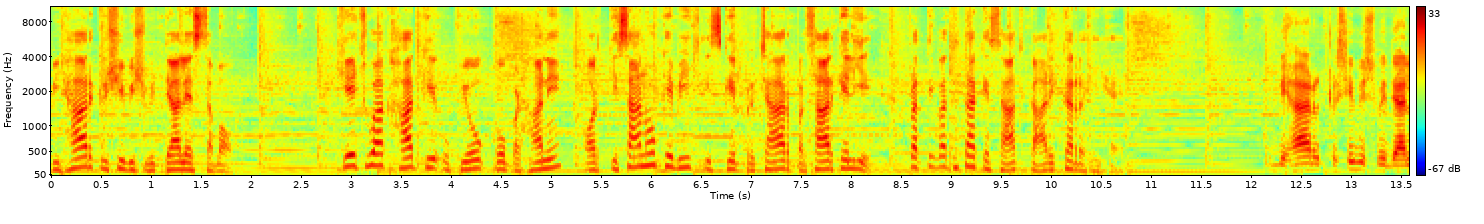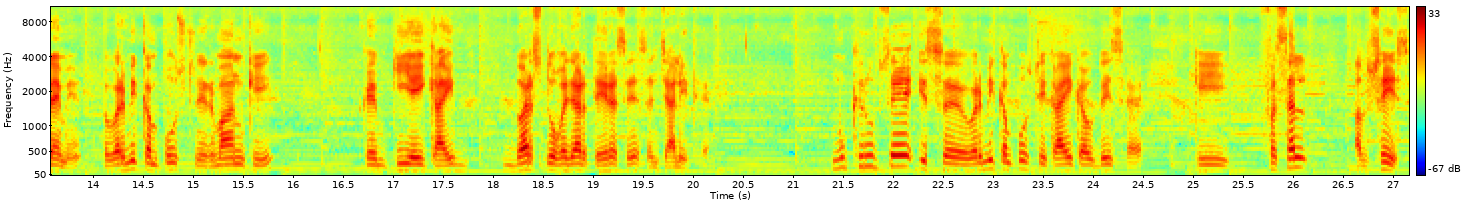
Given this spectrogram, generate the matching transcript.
बिहार कृषि विश्वविद्यालय सबौर। केचुआ खाद के उपयोग को बढ़ाने और किसानों के बीच इसके प्रचार प्रसार के लिए प्रतिबद्धता के साथ कार्य कर रही है। बिहार कृषि विश्वविद्यालय में वर्मी कंपोस्ट निर्माण की की ये इकाई वर्ष 2013 से संचालित है। मुख्य रूप से इस वर्मी कंपोस्ट इकाई का उद्देश्य है कि फ़सल अवशेष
